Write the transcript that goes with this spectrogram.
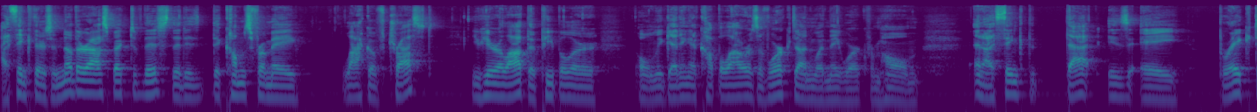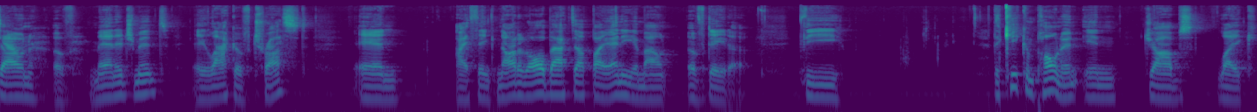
I think there's another aspect of this that is that comes from a lack of trust. You hear a lot that people are only getting a couple hours of work done when they work from home. And I think that that is a breakdown of management, a lack of trust, and I think not at all backed up by any amount of data. The the key component in jobs like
